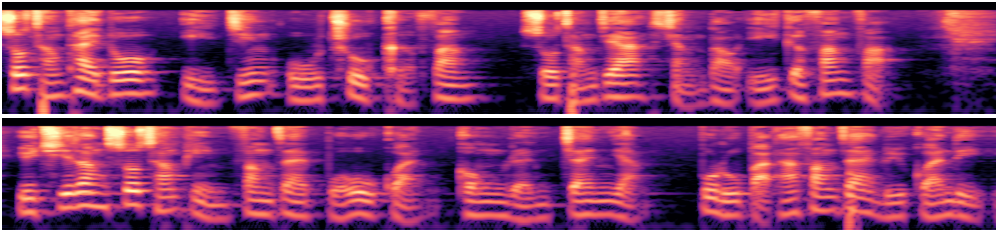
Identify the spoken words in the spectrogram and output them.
收藏太多，已经无处可放。收藏家想到一个方法，与其让收藏品放在博物馆供人瞻仰，不如把它放在旅馆里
